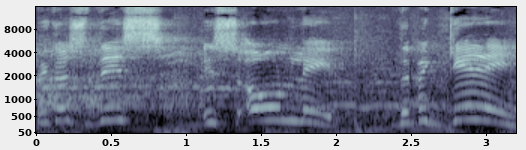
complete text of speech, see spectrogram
Because this is only the beginning.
